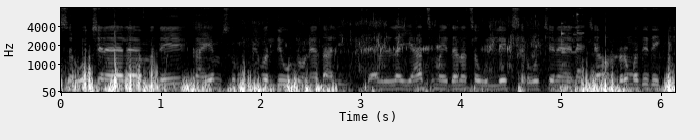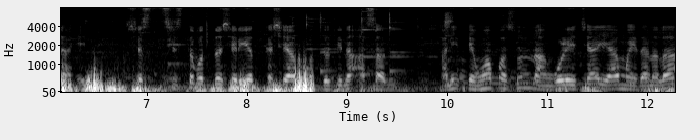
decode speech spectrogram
सर्वोच्च न्यायालयामध्ये कायमस्वरूपी बंदी उठवण्यात आली त्यावेळेला याच मैदानाचा उल्लेख सर्वोच्च न्यायालयाच्या ऑर्डरमध्ये देखील आहे. शिस्त शिस्तबद्ध शर्यत कशा पद्धतीनं असावी? आणि तेव्हापासून नांगोळेच्या या मैदानाला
